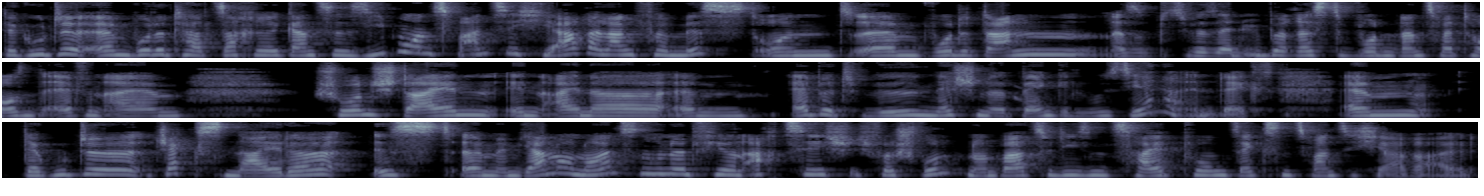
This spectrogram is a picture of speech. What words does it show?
der Gute ähm, wurde Tatsache ganze 27 Jahre lang vermisst und ähm, wurde dann, also beziehungsweise seine Überreste wurden dann 2011 in einem Schornstein in einer ähm, Abbottville National Bank in Louisiana entdeckt. Ähm, der gute Jack Snyder ist ähm, im Januar 1984 verschwunden und war zu diesem Zeitpunkt 26 Jahre alt.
